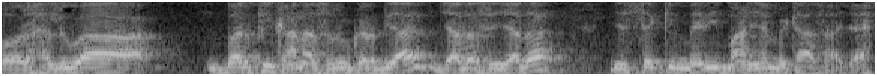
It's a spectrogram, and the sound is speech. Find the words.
और हलवा, बर्फ़ी खाना शुरू कर दिया, ज़्यादा से ज़्यादा, जिससे कि मेरी वाणी में मिठास आ जाए।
